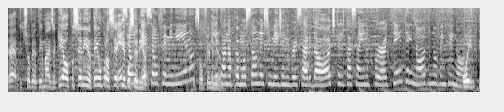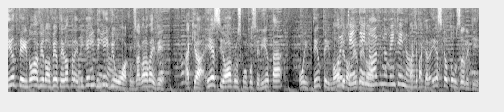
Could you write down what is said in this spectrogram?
É, deixa eu ver, tem mais aqui. Ó, pulseirinha, tem um pra você aqui, Esse é, um, pulseirinha. esse é um feminino. Esse é um feminino. Ele tá na promoção neste mês de aniversário da Ótica. Ele tá saindo por R$ 89,99. 89,99. Peraí, ninguém, 89. ninguém viu o óculos, agora vai ver. Aqui, ó, esse óculos com pulseirinha tá 89,99. 89,99. Olha que bacana. Esse que eu tô usando aqui.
